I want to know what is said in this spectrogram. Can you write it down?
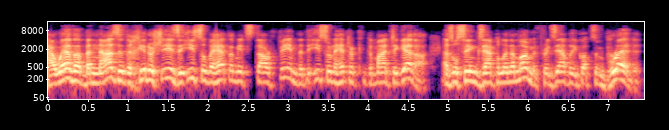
However, benazir the chirush is the isur v'heter mitzdarfim that the isur and the heter can combine together. As we'll see an example in a moment. For example, you got some bread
